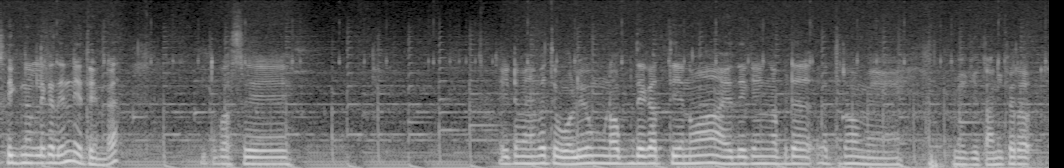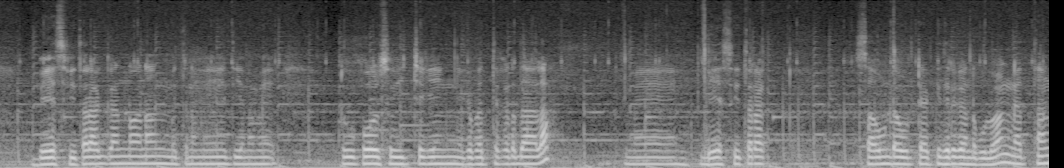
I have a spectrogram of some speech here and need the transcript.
සිගනල් එක දෙන්න එතෙන්ට ඊට පස්සේ ඊට මැපති වොලියුම් නොබ් දෙකත් තියෙනවා. අය දෙකින් අපිට ඇතරම මේ මේක තනිකර බේස් විතරක් ගන්නවා නම් මෙතන මේ තියෙන මේ ටූපෝල් සවිච්චකින් එක පැත්තකට දාලා මේ බේස් විතරක් සෞන්් අවට්ටයක් ඉදිර ගන්න පුළුවන්. නැත්තං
